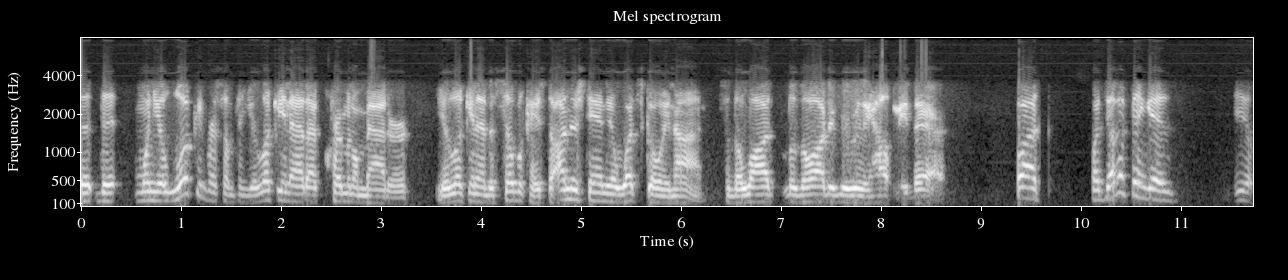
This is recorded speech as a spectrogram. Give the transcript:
That that when you're looking for something, you're looking at a criminal matter, you're looking at a civil case to understand you know what's going on. So the law the law degree really helped me there. But but the other thing is you know,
